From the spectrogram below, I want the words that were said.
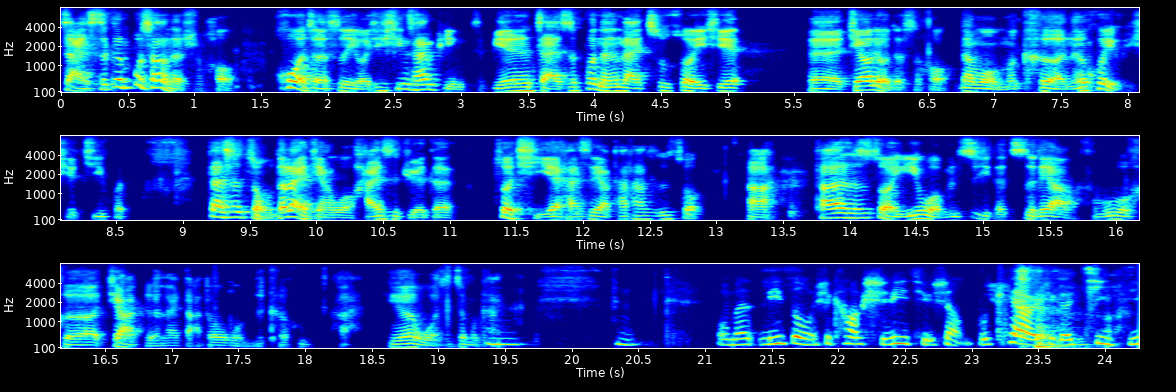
暂时跟不上的时候。或者是有些新产品，别人暂时不能来去做一些呃交流的时候，那么我们可能会有一些机会。但是总的来讲，我还是觉得做企业还是要踏踏实实做啊，踏踏实实做，以我们自己的质量、服务和价格来打动我们的客户啊，因为我是这么看的。嗯，我们李总是靠实力取胜，不 care 这个契 机。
